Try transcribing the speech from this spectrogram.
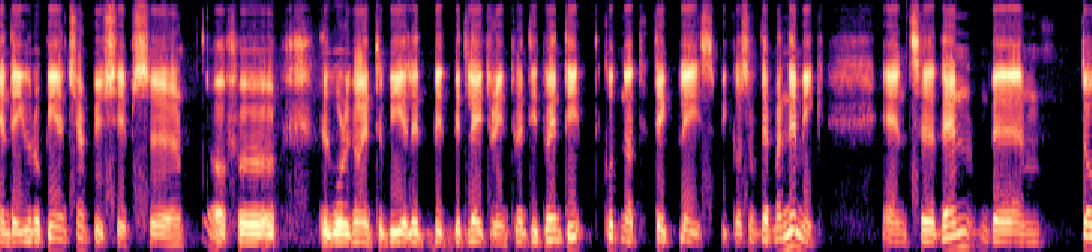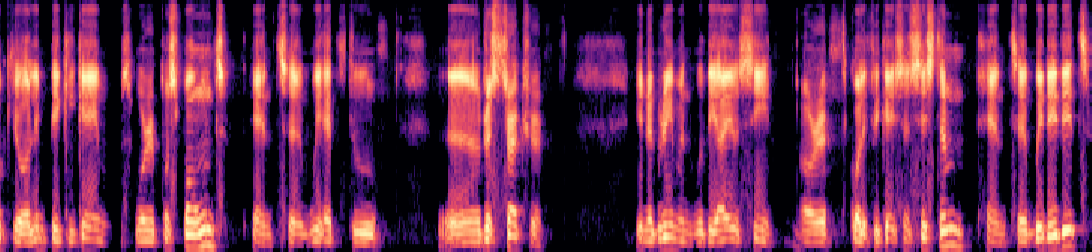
and the European Championships uh, of uh, that were going to be a little bit, bit, later in 2020 could not take place because of the pandemic. And then the um, Tokyo Olympic Games were postponed and uh, we had to uh, restructure in agreement with the IOC our qualification system, and uh, we did it.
